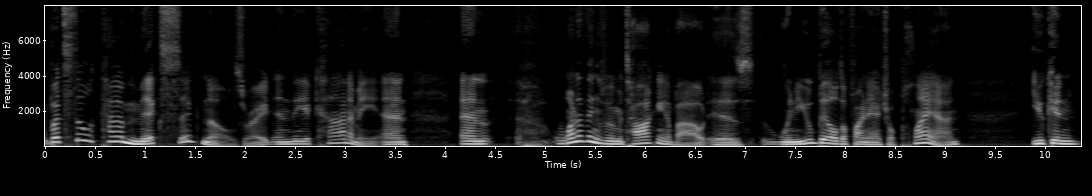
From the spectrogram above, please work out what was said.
But still, kind of mixed signals, right, in the economy, and and one of the things we've been talking about is when you build a financial plan, you can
